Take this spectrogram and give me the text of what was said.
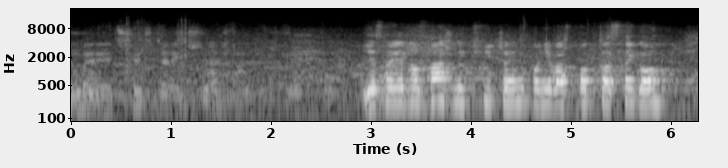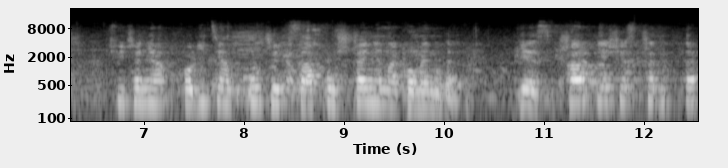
Numery 3, 4 i 13. Jest to jedno z ważnych ćwiczeń, ponieważ podczas tego ćwiczenia policjant uczy psa puszczenia na komendę. Pies szarpie się z przedmiotem,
